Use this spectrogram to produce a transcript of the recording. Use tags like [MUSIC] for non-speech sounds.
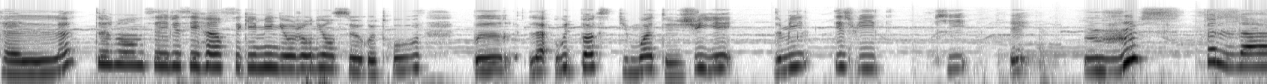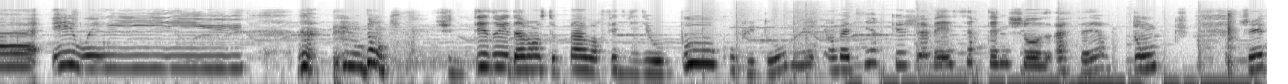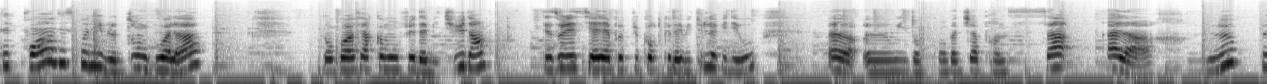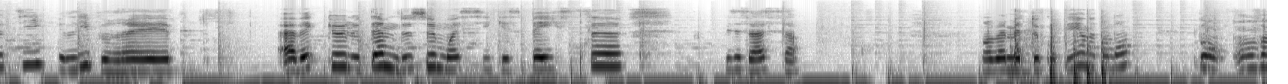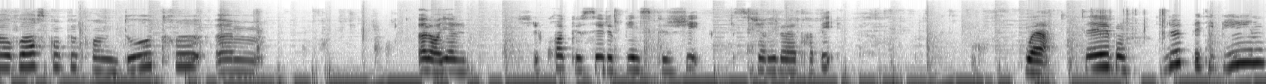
Hello tout le monde, c'est Lucy Hearts Gaming et aujourd'hui on se retrouve pour la Woodbox du mois de juillet 2018 qui est juste là. Et oui [COUGHS] Donc, je suis désolée d'avance de ne pas avoir fait de vidéo beaucoup plus tôt, mais on va dire que j'avais certaines choses à faire, donc je n'étais point disponible. Donc voilà, donc on va faire comme on fait d'habitude. Hein. Désolée si elle est un peu plus courte que d'habitude la vidéo. Alors, euh, oui, donc on va déjà prendre ça. Alors, le petit livret avec le thème de ce mois-ci qui est Space. Oui, c'est ça, c'est ça. On va le mettre de côté en attendant. Bon, on va voir ce qu'on peut prendre d'autre. Euh, alors, il y a Je crois que c'est le pins que j'ai si j'arrive à l'attraper. Voilà, c'est bon. Le petit pin.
